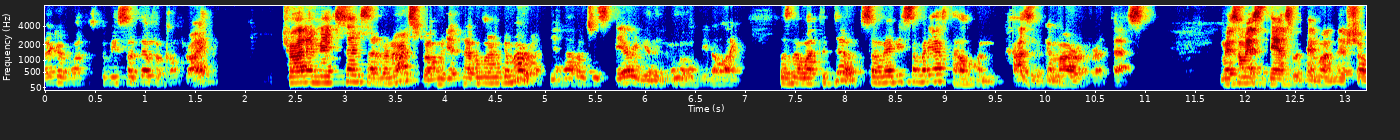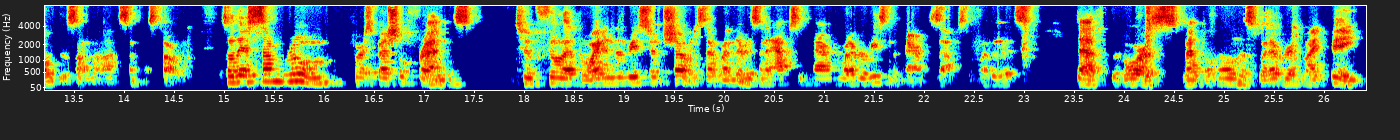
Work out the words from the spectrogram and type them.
Figured going to be so difficult, right? Try to make sense out of an ArtScroll when you've never learned Gemara. You know, just staring at it, you know, like doesn't know what to do. So maybe somebody has to help him chazer Gemara for a test. Maybe somebody has to dance with him on their shoulders on, on some Torah. So there's some room for special friends to fill that void, and the research shows that when there is an absent parent, for whatever reason the parent is absent, whether it's death, divorce, mental illness, whatever it might be,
